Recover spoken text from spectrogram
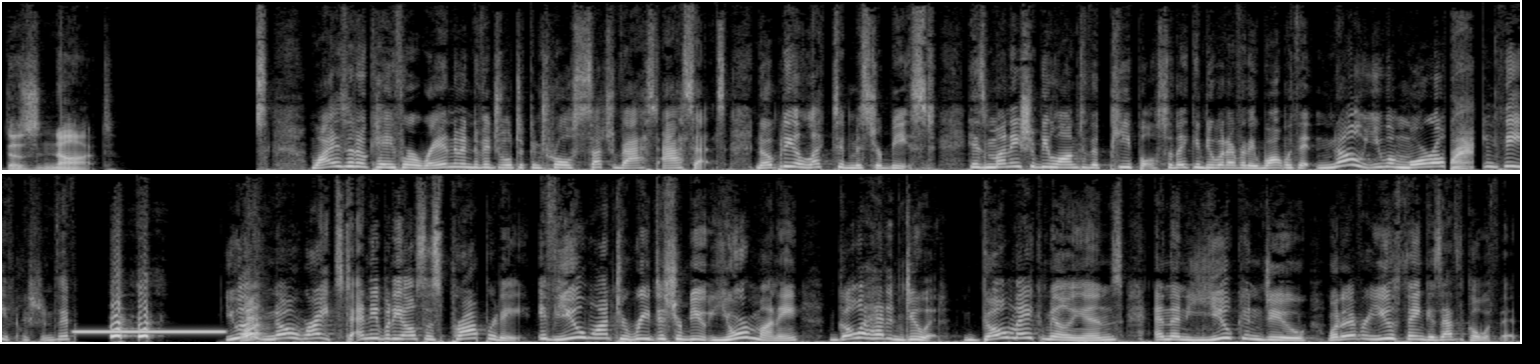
does not. Why is it okay for a random individual to control such vast assets? Nobody elected Mr. Beast. His money should belong to the people so they can do whatever they want with it. No, you immoral f***ing thief. I shouldn't say You have no rights to anybody else's property. If you want to redistribute your money, go ahead and do it. Go make millions, and then you can do whatever you think is ethical with it.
